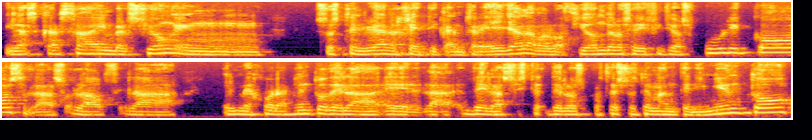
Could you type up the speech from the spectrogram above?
y la escasa inversión en sostenibilidad energética, entre ellas la evaluación de los edificios públicos, el mejoramiento eh, de, los procesos de mantenimiento,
